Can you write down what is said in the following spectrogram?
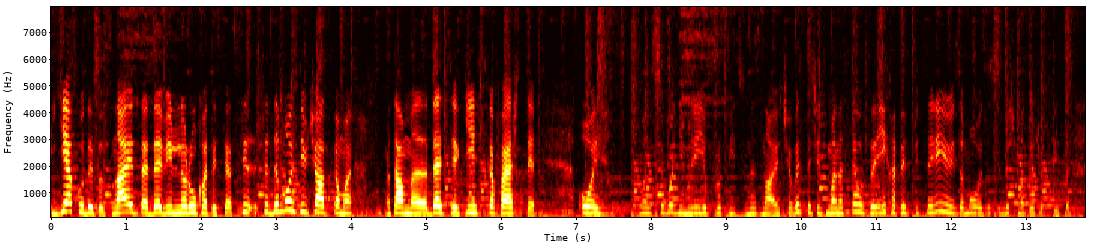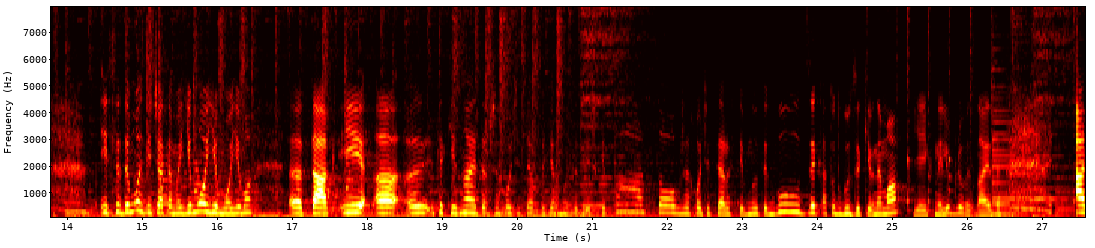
Є куди тут, знаєте, де вільно рухатися. Сидимо з дівчатками там е, десь в якійсь кафешці. Ой, сьогодні мрію про піцу. Не знаю, чи вистачить в мене сил заїхати в піцерію і замовити собі шматочок піци. І сидимо з дівчатами, їмо, їмо, їмо. Е, так, і е, е, такі, знаєте, вже хочеться потягнути трішки пасок, вже хочеться розстібнути гудзик, а тут гудзиків нема, я їх не люблю, ви знаєте. А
